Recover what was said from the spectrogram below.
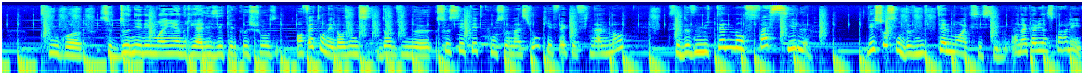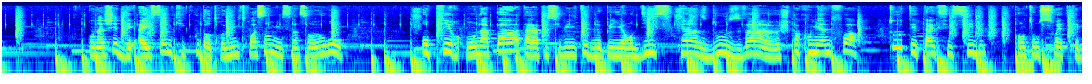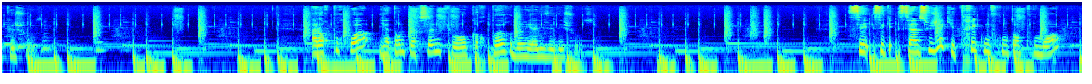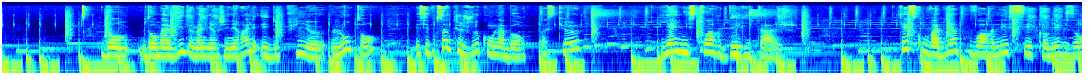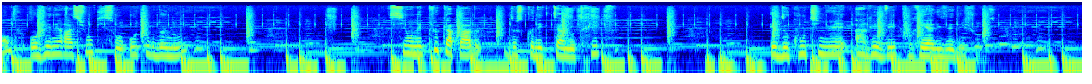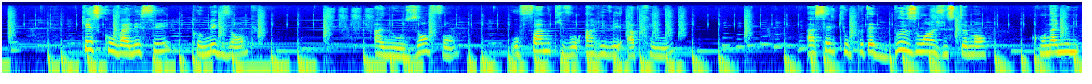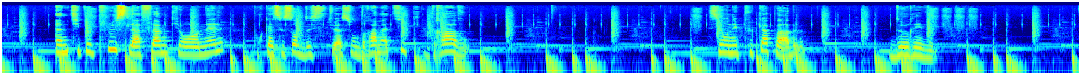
pour euh, se donner les moyens de réaliser quelque chose? En fait, on est dans une société de consommation qui fait que finalement, c'est devenu tellement facile. Les choses sont devenues tellement accessibles. On n'a qu'à bien se parler. On achète des iPhones qui coûtent entre 1300 et 1500 euros. Au pire, on n'a pas, tu as la possibilité de le payer en 10, 15, 12, 20, je ne sais pas combien de fois. Tout est accessible quand on souhaite quelque chose. Alors pourquoi il y a tant de personnes qui ont encore peur de réaliser des choses? C'est un sujet qui est très confrontant pour moi dans, ma vie de manière générale et depuis euh, longtemps. Et c'est pour ça que je veux qu'on l'aborde. Parce qu'il y a une histoire d'héritage. Qu'est-ce qu'on va bien pouvoir laisser comme exemple aux générations qui sont autour de nous si on n'est plus capable de se connecter à nos tripes et de continuer à rêver pour réaliser des choses? Qu'est-ce qu'on va laisser comme exemple à nos enfants, aux femmes qui vont arriver après nous, à celles qui ont peut-être besoin justement qu'on allume un petit peu plus la flamme qui ont en elles pour qu'elles se sortent de situations dramatiques, graves si on n'est plus capable de rêver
